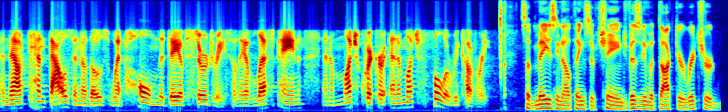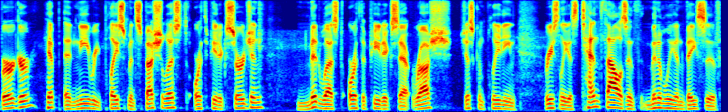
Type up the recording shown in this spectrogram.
and now 10,000 of those went home the day of surgery. So they have less pain and a much quicker and a much fuller recovery. It's amazing how things have changed. Visiting with Dr. Richard Berger, hip and knee replacement specialist, orthopedic surgeon, Midwest Orthopedics at Rush, just completing recently his 10,000th minimally invasive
